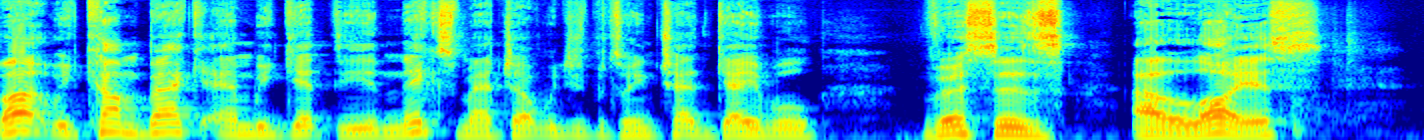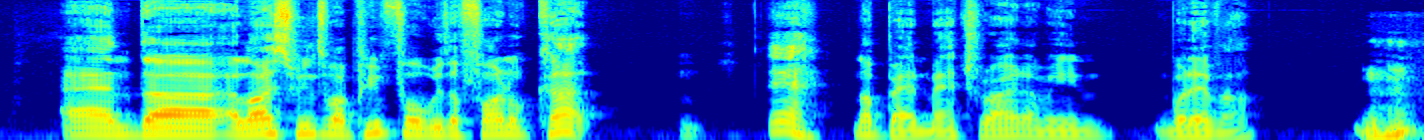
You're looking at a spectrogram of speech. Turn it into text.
But we come back and we get the next matchup, which is between Chad Gable versus Elias. And uh Elias wins by pinfall with a final cut. Yeah, not bad match, right? I mean, whatever. Mm-hmm.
